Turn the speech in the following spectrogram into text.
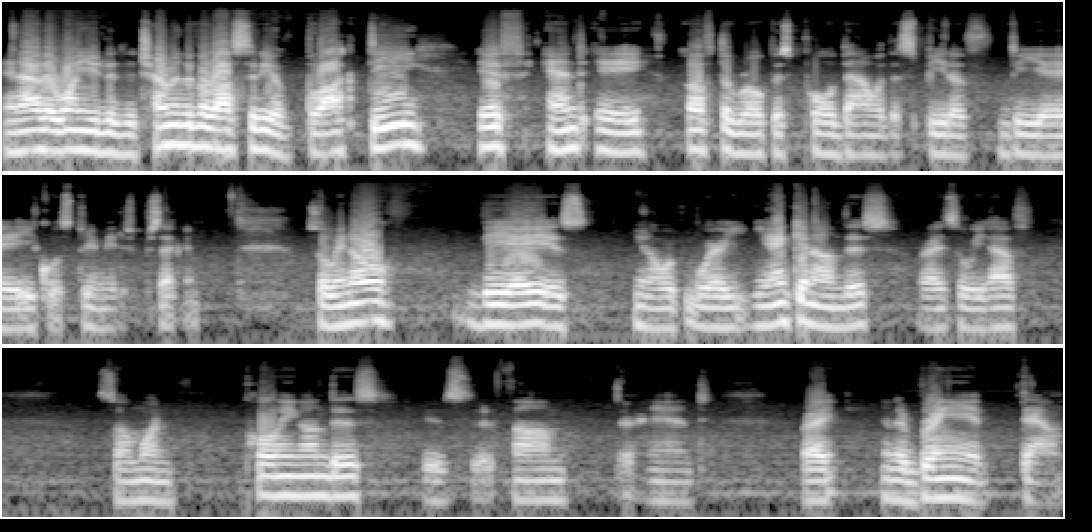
And now they want you to determine the velocity of block D if and A of the rope is pulled down with a speed of VA equals 3 meters per second. So we know VA is, you know, we're, we're yanking on this, right? So we have someone pulling on this. Here's their thumb, their hand, right? And they're bringing it down.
